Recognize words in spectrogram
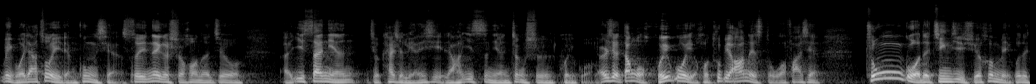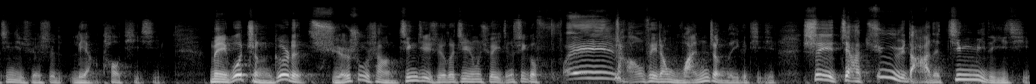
为国家做一点贡献。所以那个时候呢，就呃一三年就开始联系，然后一四年正式回国。而且当我回国以后，to be honest，我发现中国的经济学和美国的经济学是两套体系。美国整个的学术上，经济学和金融学已经是一个非常非常完整的一个体系，是一架巨大的精密的仪器。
